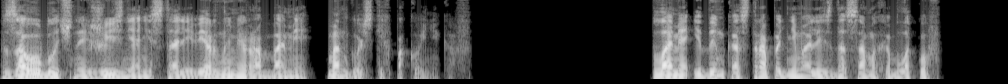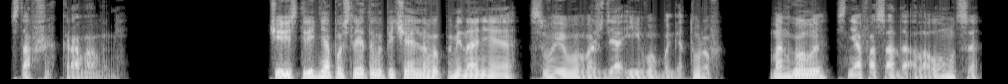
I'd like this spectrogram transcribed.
в заоблачной жизни они стали верными рабами монгольских покойников. Пламя и дым костра поднимались до самых облаков, ставших кровавыми. Через три дня после этого печального поминания своего вождя и его богатуров, монголы, сняв осада Алаомуца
